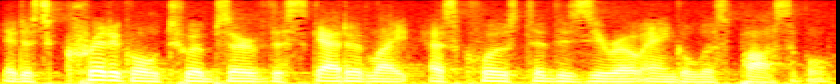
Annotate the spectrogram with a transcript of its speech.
it is critical to observe the scattered light as close to the zero angle as possible.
